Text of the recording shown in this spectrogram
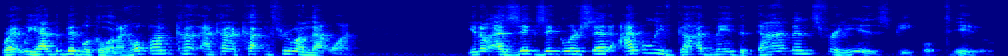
right, we had the biblical, and I hope I'm kind, I'm kind of cutting through on that one. You know, as Zig Ziglar said, I believe God made the diamonds for his people too.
